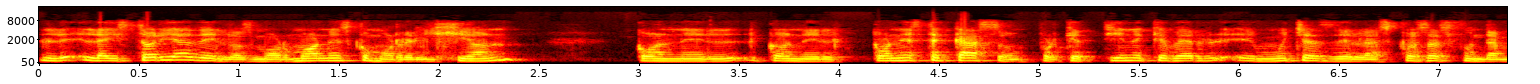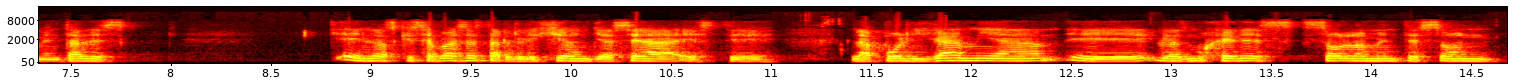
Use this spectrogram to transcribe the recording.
la historia de los mormones como religión con, el, con, el, con este caso, porque tiene que ver eh, muchas de las cosas fundamentales en las que se basa esta religión, ya sea este, la poligamia, eh, las mujeres solamente son,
